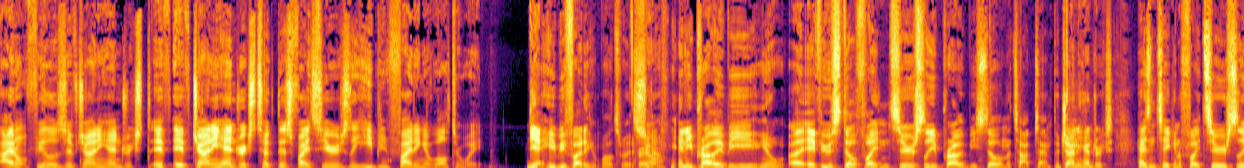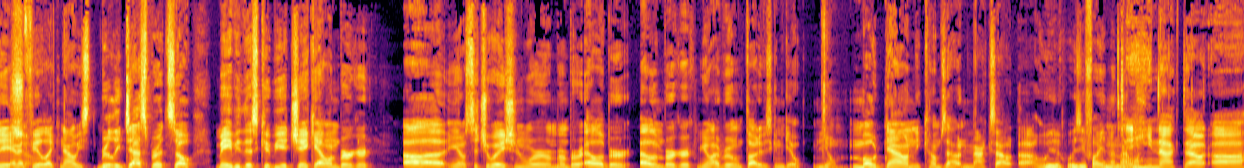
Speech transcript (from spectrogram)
I don't feel as if Johnny Hendricks if if Johnny Hendricks took this fight seriously, he'd been fighting at welterweight. Yeah, he'd be fighting at welterweight right So. now, and he'd probably be, you know, uh, if he was still fighting seriously, he'd probably be still in the top ten. But Johnny Hendricks hasn't taken a fight seriously, and I feel like now he's really desperate. So maybe this could be a Jake Ellenberger, uh, you know, situation where remember Ellenberger, Ellenberger, you know, everyone thought he was going to get, you know, mowed down. And he comes out and knocks out. Uh, who who's he fighting in that one? He knocked out uh,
